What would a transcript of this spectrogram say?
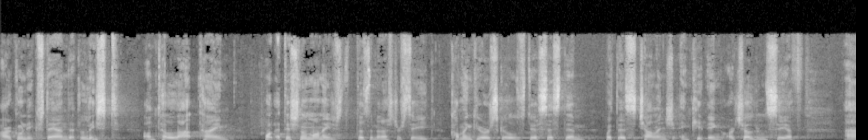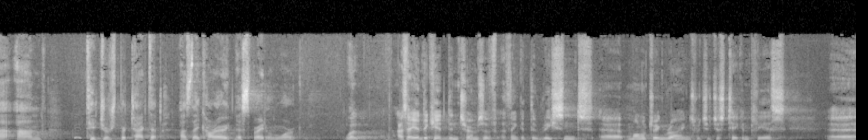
are going to extend at least until that time, what additional monies does the Minister see coming to our schools to assist them with this challenge in keeping our children safe uh, and teachers protected as they carry out this vital work? Well, as I indicated in terms of, I think, at the recent uh, monitoring rounds which have just taken place, uh,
